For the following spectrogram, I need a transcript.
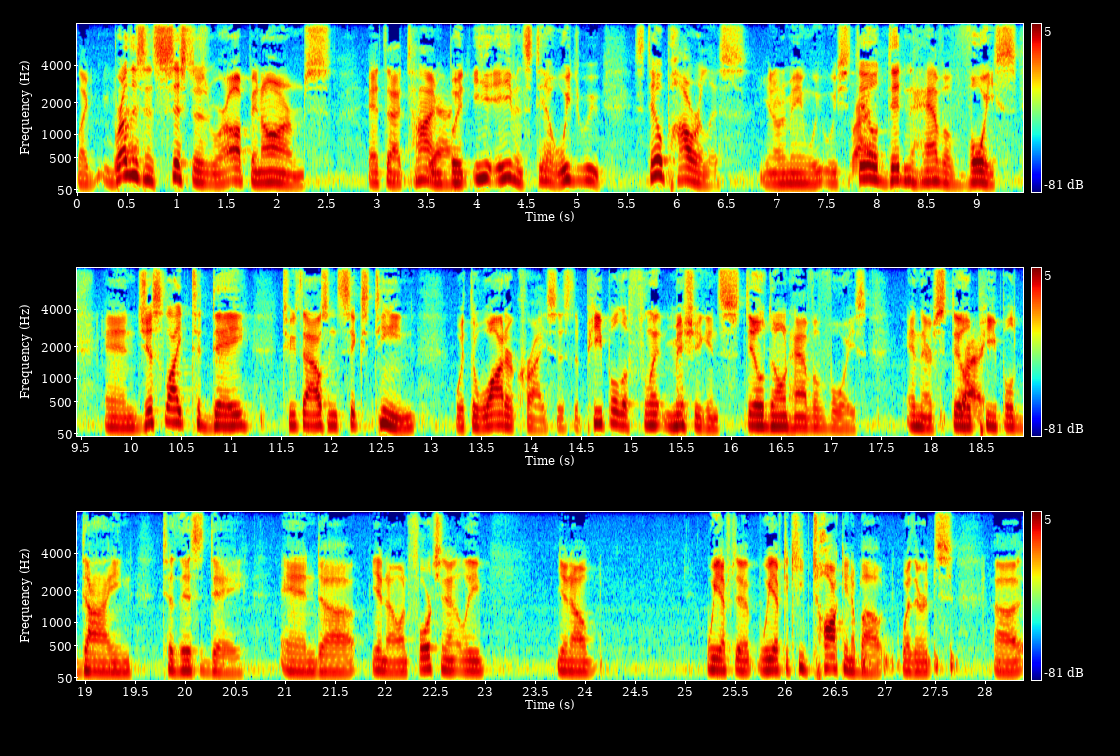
Like brothers and sisters were up in arms at that time, Yeah. but e- even still, we we still powerless. You know what I mean? We we still Right. didn't have a voice, and just like today, 2016, with the water crisis, the people of Flint, Michigan, still don't have a voice, and there's still Right. people dying to this day. And uh, you know, unfortunately, you know, we have to we have to keep talking about whether it's uh,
